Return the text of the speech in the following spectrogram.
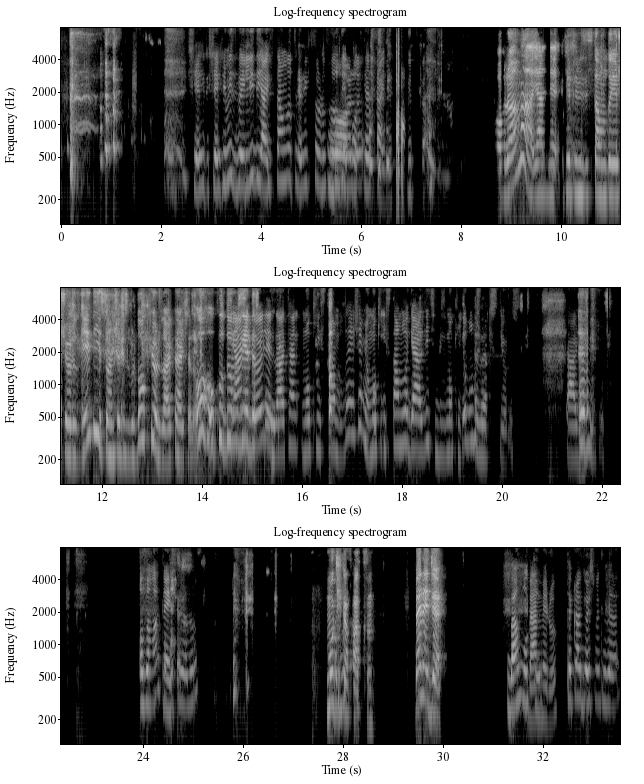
Şehir, şehrimiz belliydi ya. İstanbul'da trafik sorunsu diye Doğru. podcast kaydettik lütfen. Doğru ama yani hepimiz İstanbul'da yaşıyoruz diye değil. Sonuçta biz burada okuyoruz arkadaşlar. Oh okuduğumuz Yani yerde öyle zaten Moki İstanbul'da yaşamıyor. Moki İstanbul'a geldiği için biz Moki ile buluşmak Evet. istiyoruz. Derdimiz Evet. bu. O zaman kapatıyoruz. Moki kapatsın. Ben Ece. Ben Moki. Ben Meru. Tekrar görüşmek üzere.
